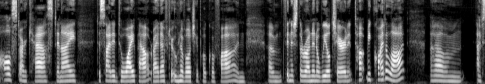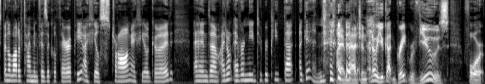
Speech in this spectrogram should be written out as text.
all star cast, and I decided to wipe out right after Una Voce Poco Fa and um, finish the run in a wheelchair, and it taught me quite a lot. Um, I've spent a lot of time in physical therapy. I feel strong. I feel good and um, I don't ever need to repeat that again. I imagine. I know you got great reviews for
